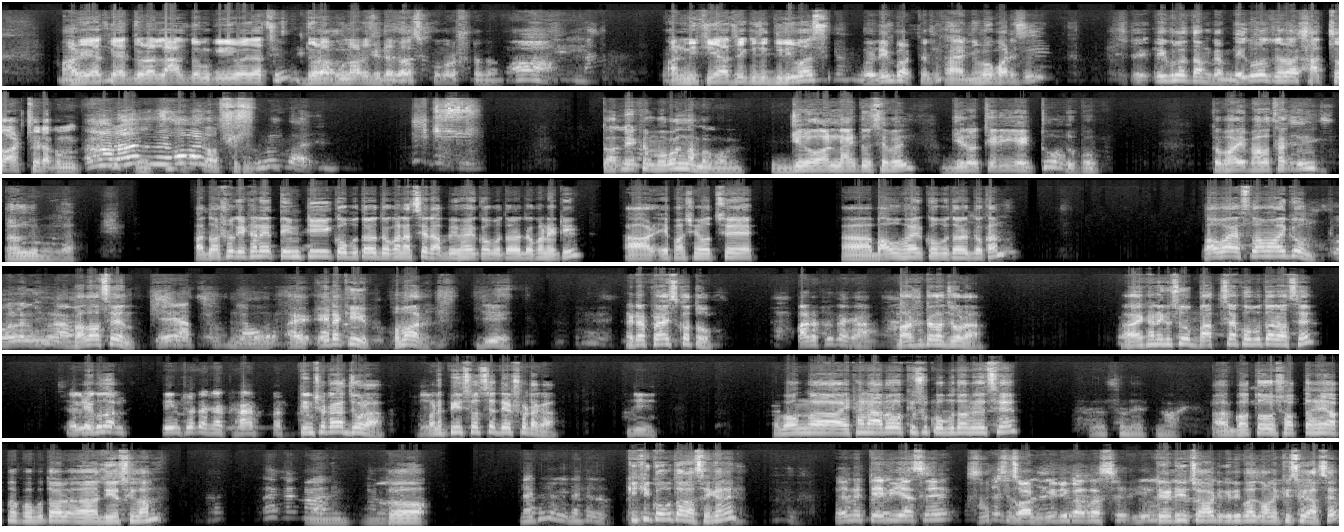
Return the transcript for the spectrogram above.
আর আছে এক জোড়া লাল দম গিরিবাজ আছে জোড়া পনেরোশো টাকা পনেরোশো টাকা আর নিচে আছে কিছু গিরিবাস ওই ডিম পাচ্ছেন হ্যাঁ ডিমো পারিছি এগুলোর দাম কেমন এগুলো জোড়া সাতশো আটশো এরকম তো আপনি একটা মোবাইল নাম্বার বলেন zero one nine two seven zero three eight two one four তো ভাই ভালো থাকবেন আলহামদুলিল্লাহ দর্শক এখানে তিনটি কবুতরের দোকান আছে রাব্বি ভাইয়ের কবুতরের দোকান এটি আর এ পাশে হচ্ছে বাবু ভাইয়ের কবুতরের দোকান। বাবু ভাই আসসালাম আলাইকুম। ভালো আছেন? এটা কি হোমার? জি। এটা প্রাইস কত? বারোশো টাকা। বারোশো টাকা জোড়া। আর এখানে কিছু বাচ্চা কবুতর আছে। এগুলো তিনশো টাকা খাট তিনশো টাকা জোড়া মানে পিস হচ্ছে দেড়শো টাকা। জি। এবং এখানে আরও কিছু কবুতর রয়েছে। গত সপ্তাহে আপনার কবুতর দিয়েছিলাম। তো কি কি কবুতর আছে এখানে? এখানে টেডি আছে চট গিরিবাজ আছে। টেডি চট গিরিবাজ অনেক কিছুই আছে।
